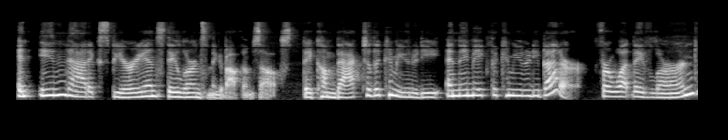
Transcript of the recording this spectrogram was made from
And in that experience, they learn something about themselves. They come back to the community and they make the community better for what they've learned.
